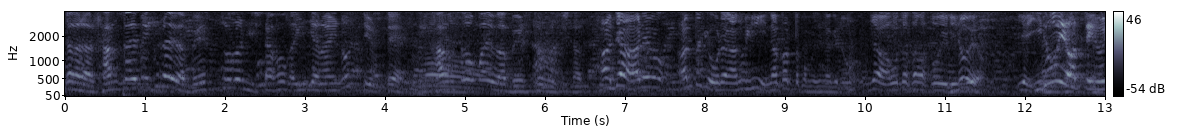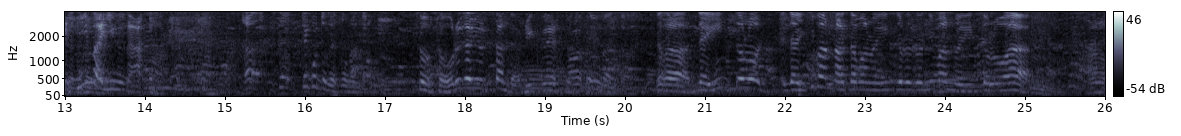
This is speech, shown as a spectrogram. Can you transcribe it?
だから3回目ぐらいはベースソロにした方がいいんじゃないのって言って感想前はベースソロにした。あじゃああれをあの時俺あの日いなかったかもしれないけどじゃあ太田さんはそういう理由いろよ。いやいろよっていう今言うな。あそうってことでそうなんだ。そうそう俺が言ったんだよリクエストあそうなんだ。だからでイントロで1番の頭のイントロと2番のイントロは、あの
